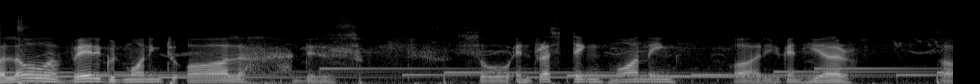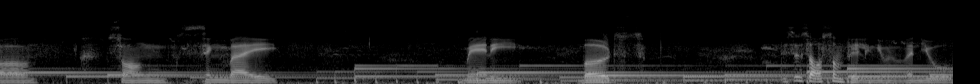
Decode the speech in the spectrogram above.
Hello, very good morning to all. This is so interesting morning, or you can hear a song sing by many birds. This is awesome feeling when you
